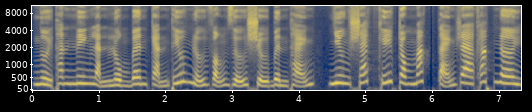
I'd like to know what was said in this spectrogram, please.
Người thanh niên lạnh lùng bên cạnh thiếu nữ vẫn giữ sự bình thản, nhưng sát khí trong mắt tản ra khắp nơi.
